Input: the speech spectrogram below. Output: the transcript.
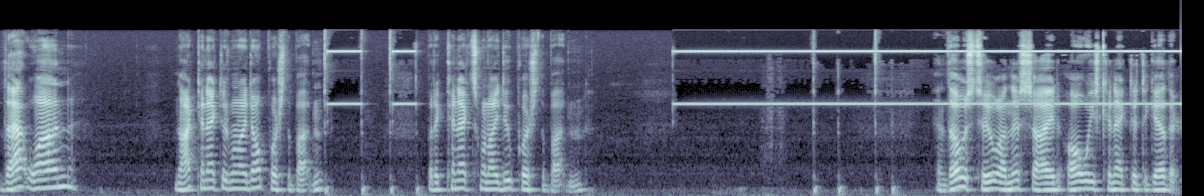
That one, not connected when I don't push the button but it connects when I do push the button. And those two on this side always connected together.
